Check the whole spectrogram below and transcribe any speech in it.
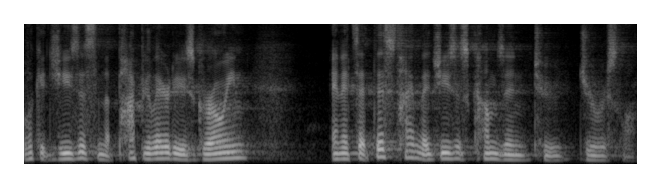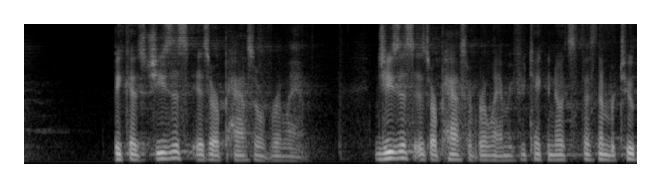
look at Jesus, and the popularity is growing. And it's at this time that Jesus comes into Jerusalem because Jesus is our Passover lamb. Jesus is our Passover lamb. If you're taking notes, that's number two.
